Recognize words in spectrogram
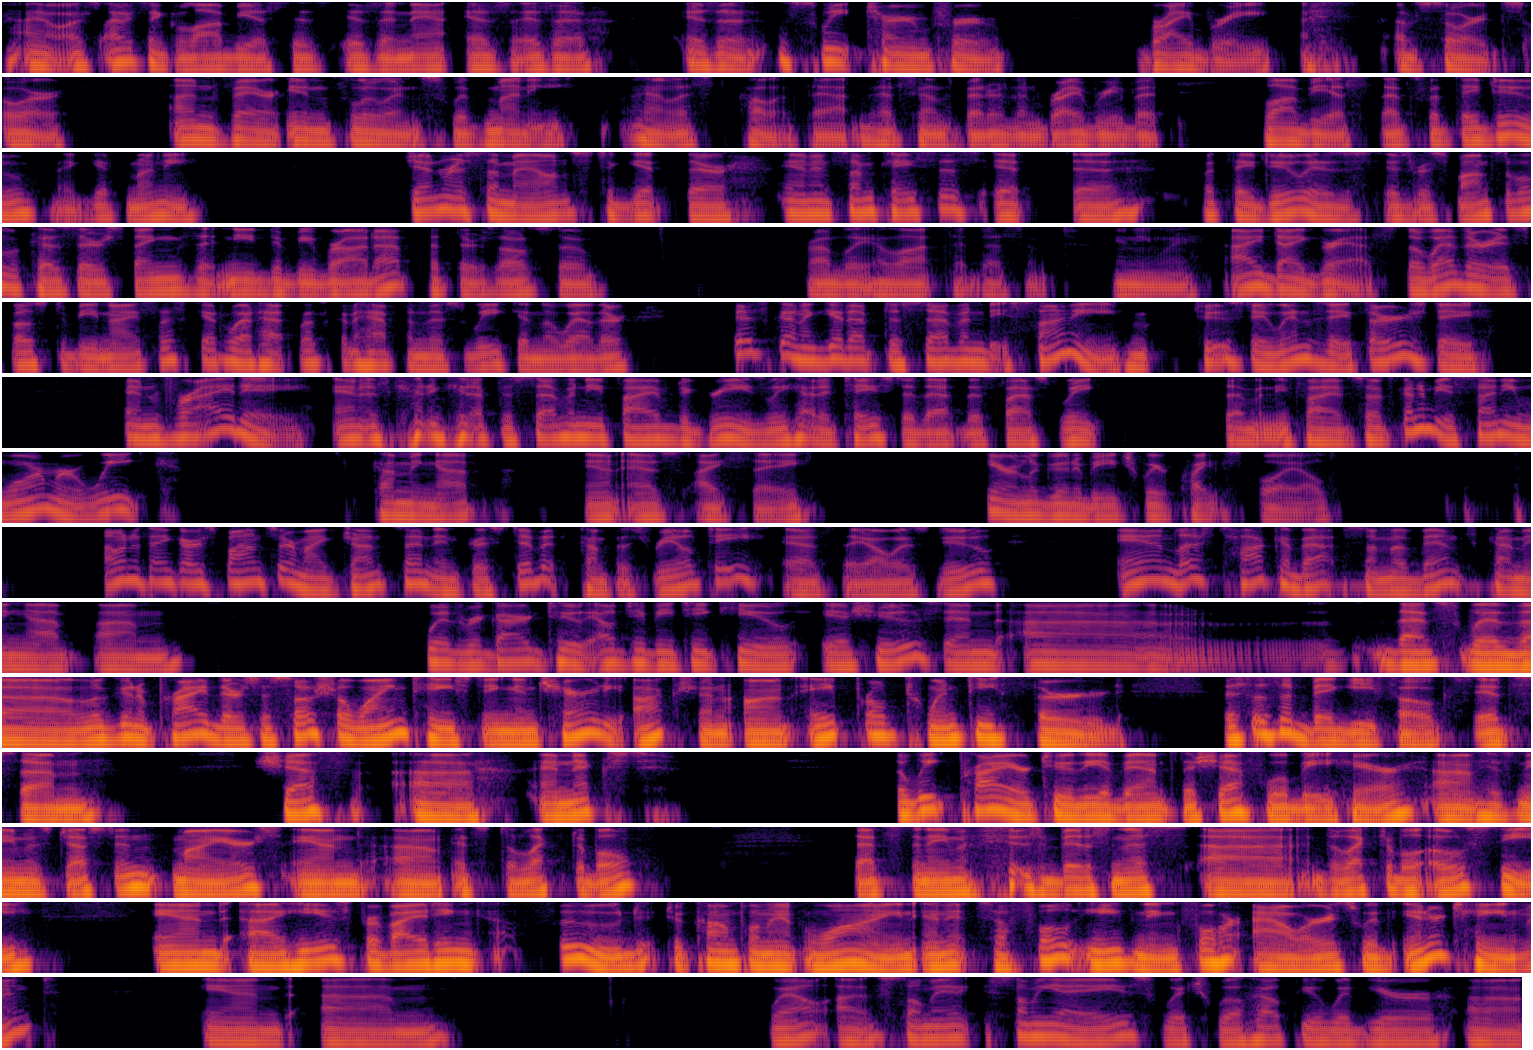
I always, I always think lobbyists is is a is is a is a sweet term for bribery of sorts or unfair influence with money. Well, let's call it that. That sounds better than bribery, but lobbyists, that's what they do. They give money, generous amounts to get their, and in some cases, it, uh, what they do is is responsible because there's things that need to be brought up, but there's also probably a lot that doesn't. Anyway, I digress. The weather is supposed to be nice. Let's get what ha- what's going to happen this week in the weather. It's going to get up to 70 sunny Tuesday, Wednesday, Thursday, and Friday, and it's going to get up to 75 degrees. We had a taste of that this last week, 75. So it's going to be a sunny, warmer week coming up. And as I say, here in Laguna Beach, we're quite spoiled. I want to thank our sponsor, Mike Johnson and Chris Tibbett, Compass Realty, as they always do. And let's talk about some events coming up um, with regard to LGBTQ issues. And uh, that's with uh, Laguna Pride. There's a social wine tasting and charity auction on April 23rd. This is a biggie, folks. It's um, chef, uh, and next the week prior to the event, the chef will be here. Uh, his name is Justin Myers, and uh, it's Delectable. That's the name of his business, uh, Delectable OC. And uh, he is providing food to complement wine, and it's a full evening, four hours with entertainment and, um, well, uh, sommeliers, which will help you with your uh,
